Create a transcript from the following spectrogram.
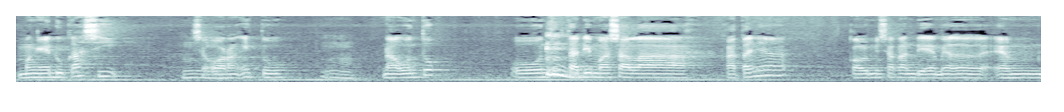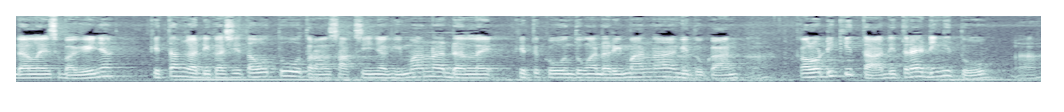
mengedukasi seorang itu. Mm. Nah untuk oh, untuk tadi masalah katanya kalau misalkan di MLM dan lain sebagainya kita nggak dikasih tahu tuh transaksinya gimana dan lain kita keuntungan dari mana gitu kan. Kalau di kita di trading itu Ah.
